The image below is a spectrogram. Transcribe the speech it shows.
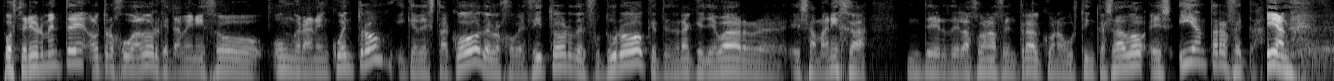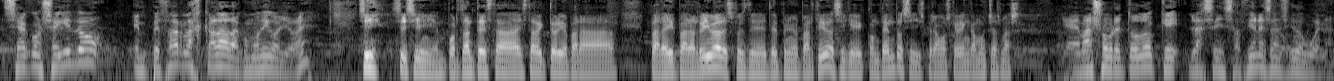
Posteriormente, otro jugador que también hizo un gran encuentro y que destacó de los jovencitos del futuro, que tendrá que llevar esa manija desde la zona central con Agustín Casado es Ian Tarrafeta. Ian, se ha conseguido empezar la escalada, como digo yo, ¿eh? Sí, sí, sí, importante esta, esta victoria para, para ir para arriba después del primer partido, así que contentos y esperamos que vengan muchas más. Y además, sobre todo, que las sensaciones han sido buenas.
